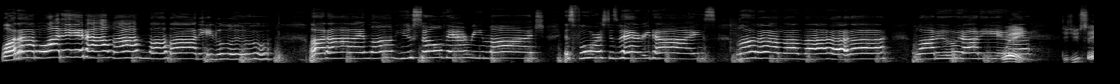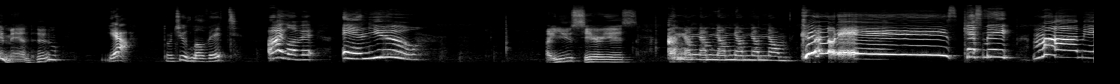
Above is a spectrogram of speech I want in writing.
La da la dee da la la la dee loo. La da, I love you so very much. This forest is very nice. La da la la da da. La do da dee. Wait, did you say Manpoo? Yeah. Don't you love it? I love it. And you. Are you serious? Um, nom nom nom nom nom nom. Cooties! Kiss me. Mommy!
